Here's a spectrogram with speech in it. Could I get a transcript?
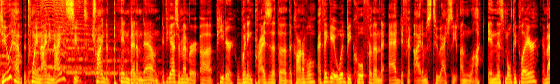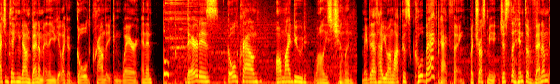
do have the 2099 suit trying to pin Venom down. If you guys remember, uh, Peter winning prizes prizes at the, the carnival. I think it would be cool for them to add different items to actually unlock in this multiplayer. Imagine taking down Venom and then you get like a gold crown that you can wear and then boop, there it is, gold crown on my dude while he's chilling. Maybe that's how you unlock this cool backpack thing. But trust me, just the hint of Venom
